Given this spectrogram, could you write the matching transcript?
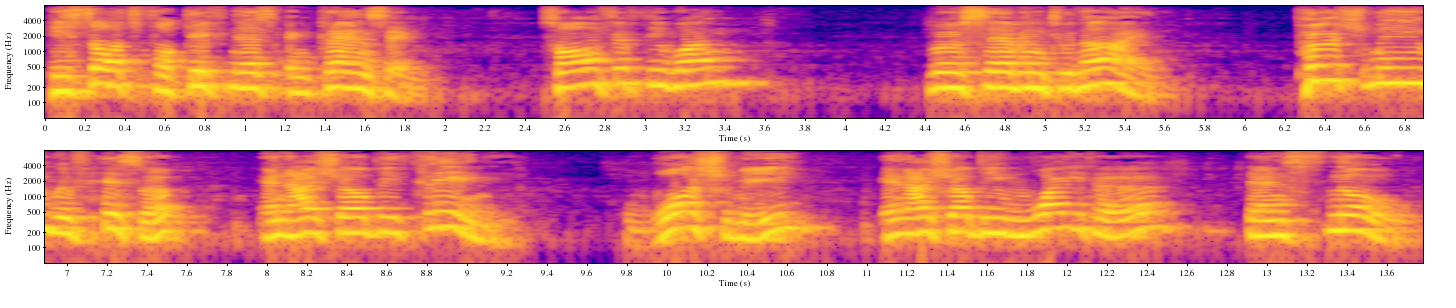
He sought forgiveness and cleansing. Psalm 51, verse 7 to 9. Purge me with hyssop, and I shall be clean. Wash me, and I shall be whiter than snow.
